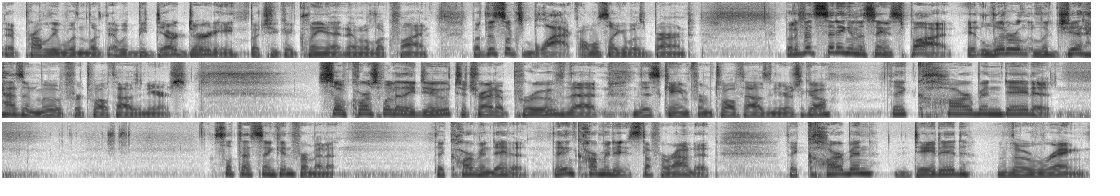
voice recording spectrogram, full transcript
It probably wouldn't look, it would be dirty, but you could clean it and it would look fine. But this looks black, almost like it was burned. But if it's sitting in the same spot, it literally legit hasn't moved for 12,000 years. So, of course, what do they do to try to prove that this came from 12,000 years ago? They carbon date it. Let's let that sink in for a minute. They carbon dated. They didn't carbon date stuff around it. They carbon dated the ring.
